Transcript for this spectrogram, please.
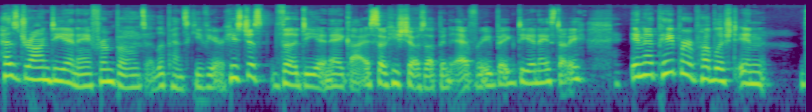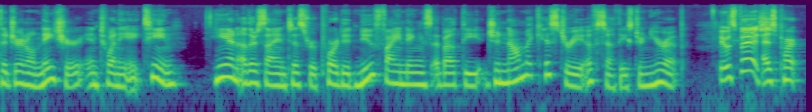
has drawn DNA from bones at Lipensky Vir. He's just the DNA guy, so he shows up in every big DNA study. In a paper published in the journal Nature in 2018, he and other scientists reported new findings about the genomic history of southeastern Europe. It was fish. As part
